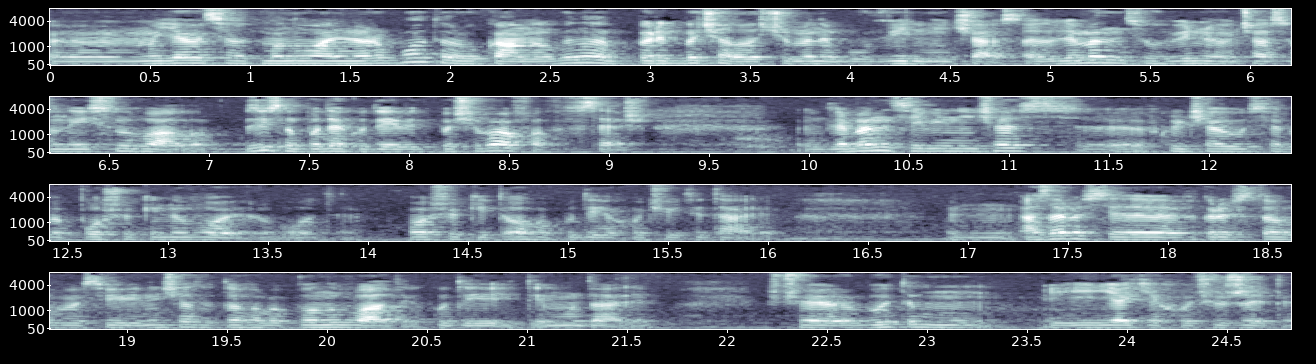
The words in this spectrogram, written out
Е, Моя оця от мануальна робота руками, вона передбачала, що в мене був вільний час, але для мене цього вільного часу не існувало. Звісно, подекуди я відпочивав, але все ж. Для мене цей вільний час е, включав у себе пошуки нової роботи, пошуки того, куди я хочу йти далі. А зараз я використовую свій вільний час для того, аби планувати, куди я йтиму далі, що я робитиму і як я хочу жити.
